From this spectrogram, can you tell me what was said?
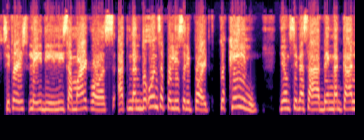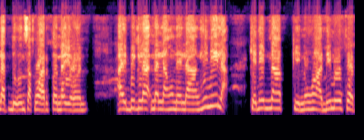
si First Lady Lisa Marcos at nandoon sa police report, cocaine, yung sinasabing nagkalat doon sa kwarto na yon ay bigla na lang nilang hinila, kinidnap, kinuha, dinukot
